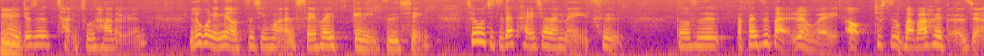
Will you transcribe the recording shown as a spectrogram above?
因为你就是产出他的人。如果你没有自信的话，谁会给你自信？所以我其实，在台下的每一次，都是百分之百认为，哦，就是爸爸会得奖。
